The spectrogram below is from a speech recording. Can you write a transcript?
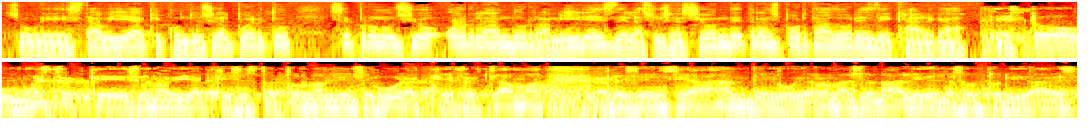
sobre esta vía que conduce al puerto, se pronunció Orlando Ramírez de la Asociación de Transportadores de Carga. Esto muestra que es una vía que se está tornando insegura, que reclama presencia del gobierno nacional y de las autoridades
